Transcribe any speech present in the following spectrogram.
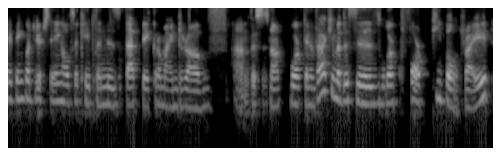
I think what you're saying also, Caitlin, is that big reminder of um, this is not work in a vacuum, but this is work for people, right?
